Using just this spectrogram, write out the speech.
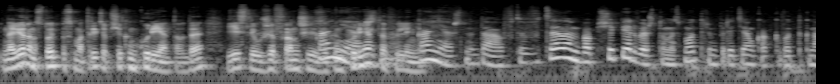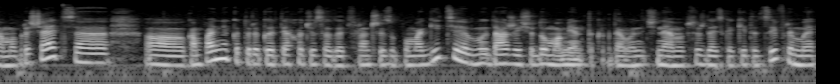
И, наверное, стоит посмотреть вообще конкурентов, да, если уже франшизы конечно, конкурентов или нет. Конечно, да. В, в целом вообще первое, что мы смотрим перед тем, как вот к нам обращается э, компания, которая говорит, я хочу создать франшизу, помогите, мы даже еще до момента, когда мы начинаем обсуждать какие-то цифры, мы,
